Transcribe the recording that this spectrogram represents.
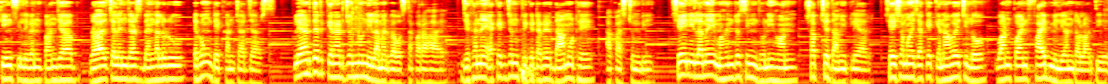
Kings Eleven Punjab, Royal Challengers Bengaluru এবং ডেক্কান চার্জার্স। প্লেয়ারদের কেনার জন্য নিলামের ব্যবস্থা করা হয়, যেখানে এক একজন ক্রিকেটারের দাম ওঠে আকাশচুম্বী। সেই নিলামেই মহেন্দ্র সিং ধোনি হন সবচেয়ে দামি প্লেয়ার। সেই সময় যাকে কেনা হয়েছিল one point five million dollar দিয়ে।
